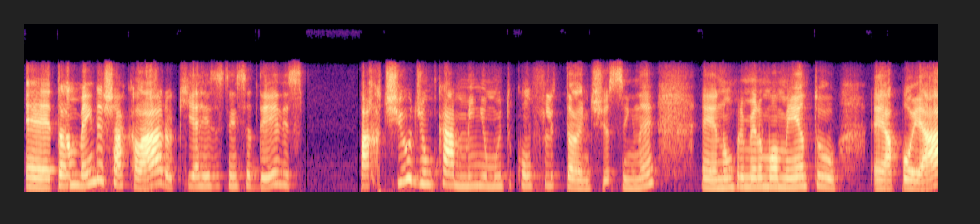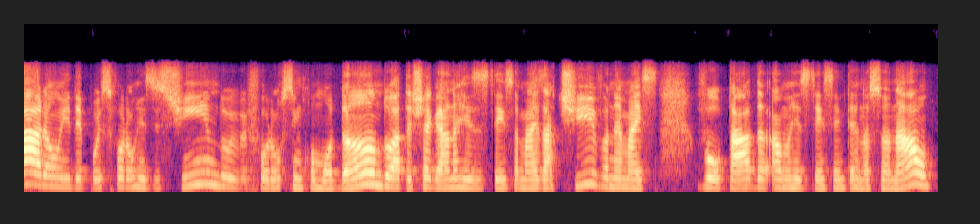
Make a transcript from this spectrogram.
é, também deixar claro que a resistência deles partiu de um caminho muito conflitante, assim, né? É, num primeiro momento é, apoiaram e depois foram resistindo, foram se incomodando até chegar na resistência mais ativa, né? Mais voltada a uma resistência internacional.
